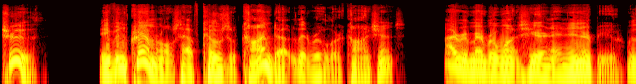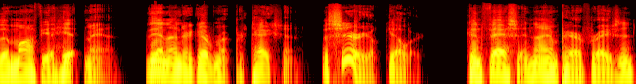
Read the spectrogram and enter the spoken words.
truth. Even criminals have codes of conduct that rule their conscience. I remember once hearing an interview with a mafia hitman, then under government protection, a serial killer, confessing, I am paraphrasing,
